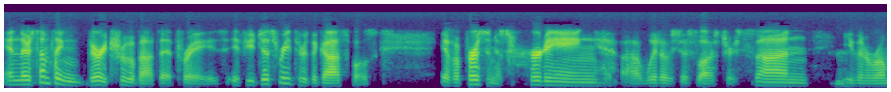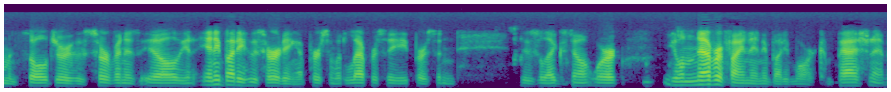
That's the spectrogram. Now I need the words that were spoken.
And there's something very true about that phrase. If you just read through the gospels, if a person is hurting, a widow's just lost her son, Mhm. even a Roman soldier whose servant is ill, you know, anybody who's hurting, a person with leprosy, a person whose legs don't work, you'll never find anybody more compassionate,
